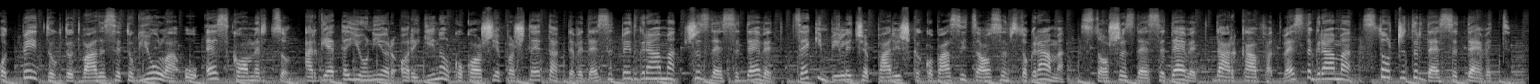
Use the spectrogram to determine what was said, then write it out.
Od 5. do 20. jula u S-Komercu Argeta Junior Original kokošje pašteta 95 grama 69, Cekim pileća pariška kobasica 800 grama 169, Dar kafa 200 grama 149.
